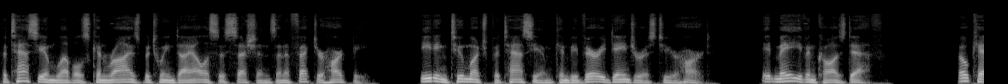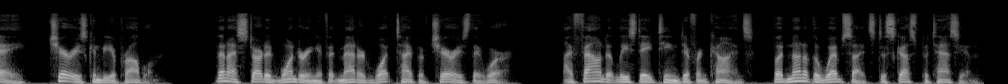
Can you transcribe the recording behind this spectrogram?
Potassium levels can rise between dialysis sessions and affect your heartbeat. Eating too much potassium can be very dangerous to your heart. It may even cause death. Okay, cherries can be a problem. Then I started wondering if it mattered what type of cherries they were. I found at least 18 different kinds, but none of the websites discussed potassium.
